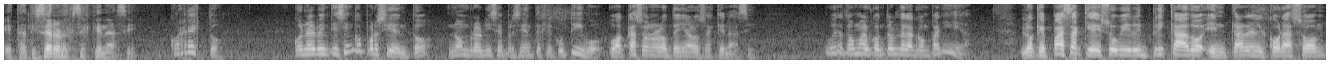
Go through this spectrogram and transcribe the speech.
Estatizaron los Eskenazi. Correcto. Con el 25% nombro el vicepresidente ejecutivo, o acaso no lo tenían los Eskenazi. Hubiera tomado el control de la compañía. Lo que pasa es que eso hubiera implicado entrar en el corazón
